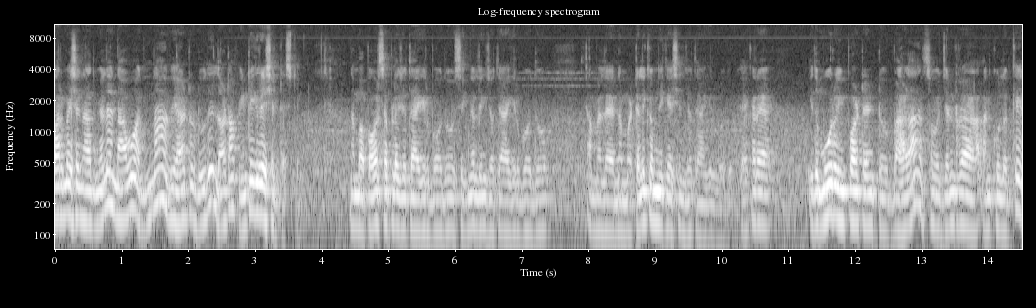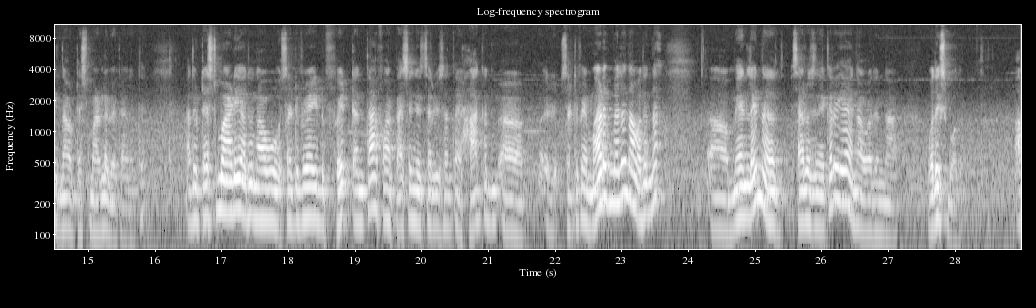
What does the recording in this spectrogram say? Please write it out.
ಫಾರ್ಮೇಷನ್ ಆದಮೇಲೆ ನಾವು ಅನ್ನ we have to do the lot of integration testing ನಮ್ಮ ಪವರ್ ಸಪ್ಲೈ ಜೊತೆ ಆಗಿರ್ಬೋದು ಸಿಗ್ನಲಿಂಗ್ ಜೊತೆ ಆಗಿರ್ಬೋದು, ಆಮೇಲೆ ನಮ್ಮ ಟೆಲಿಕಮ್ಯುನಿಕೇಷನ್ ಜೊತೆ ಆಗಿರ್ಬೋದು. ಯಾಕಂದರೆ ಇದು ಮೂರು ಇಂಪಾರ್ಟೆಂಟು ಬಹಳ ಸೊ ಜನರ ಅನುಕೂಲಕ್ಕೆ ಇದು ನಾವು ಟೆಸ್ಟ್ ಮಾಡಲೇಬೇಕಾಗುತ್ತೆ. ಅದು ಟೆಸ್ಟ್ ಮಾಡಿ ಅದು ನಾವು ಸರ್ಟಿಫೈಡ್ ಫಿಟ್ ಅಂತ ಫಾರ್ ಪ್ಯಾಸೆಂಜರ್ ಸರ್ವಿಸ್ ಅಂತ ಹಾಕಿದ ಸರ್ಟಿಫೈ ಮಾಡಿದ್ಮೇಲೆ ನಾವು ಅದನ್ನು ಮೇನ್ ಲೈನ್ ಸಾರ್ವಜನಿಕರಿಗೆ ನಾವು ಅದನ್ನು ಒದಗಿಸ್ಬೋದು. ಆ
